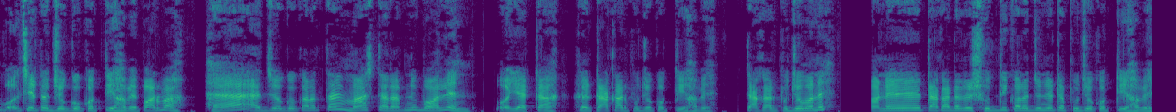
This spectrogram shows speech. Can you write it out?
বলছি এটা যোগ্য করতে হবে পারবা? হ্যাঁ যোগ্য করার তো আমি মাস্টার আপনি বলেন। ওই একটা হ্যাঁ, টাকার পুজো করতে হবে। টাকার পুজো মানে? মানে টাকাটাকে শুদ্ধি করার জন্য একটা পুজো করতে হবে।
